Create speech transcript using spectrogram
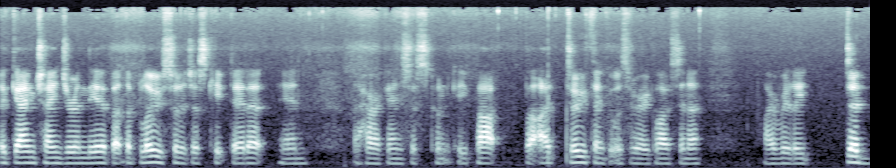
a game changer in there. But the Blues sort of just kept at it, and the Hurricanes just couldn't keep up. But I do think it was very close, and I, I really did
